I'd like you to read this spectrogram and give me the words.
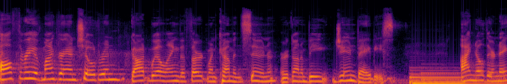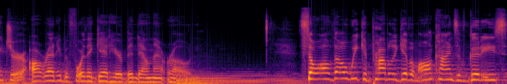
All three of my grandchildren, God willing, the third one coming soon, are going to be June babies. I know their nature already before they get here, been down that road. So, although we could probably give them all kinds of goodies,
